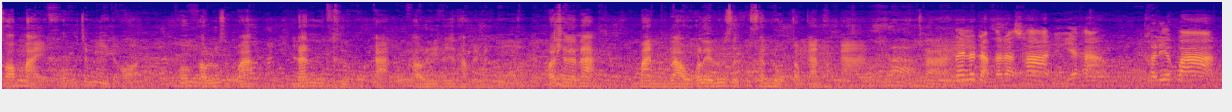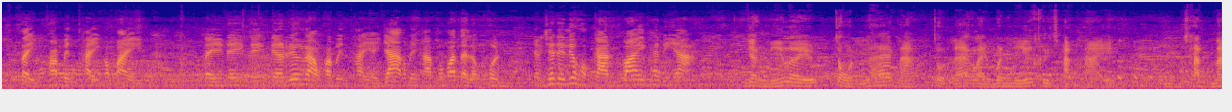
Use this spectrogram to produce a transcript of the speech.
ซ้อมใหม่เขาก็จะมีอิดอ่อนเพราะเขารู้สึกว่านั่นคือโอกาสของเขาที่เขาจะทำให้มันดี เพราะฉะนั้นอะมันเราก็เลยรู้สึกสนุกกับการทำงานค่ะใช่ ในระดับนานาชาติอย่างเงี้ยค่ะเขาเรียกว่าใส่ความเป็นไทยเข้าไป ในในในในเรื่องราวความเป็นไทยอะยากไหมครับเพราะว่าแต่ละคน อย่างเช่นในเรื่องของการไหว้แค่นี้อะอย่างนี้เลยโจทย์แรกนะ โจทย์แรกอะไรวันนี้ก็คือฉัดไหนฉัดไหน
